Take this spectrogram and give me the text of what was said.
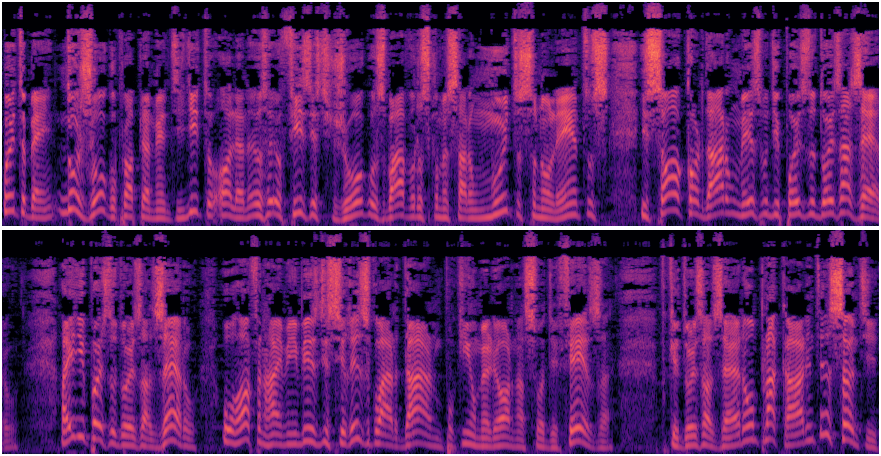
Muito bem, no jogo propriamente dito, olha, eu, eu, fiz este jogo, os bávaros começaram muito sonolentos e só acordaram mesmo depois do 2 a 0. Aí depois do 2 a 0, o Hoffenheim, em vez de se resguardar um pouquinho melhor na sua defesa, porque 2 a 0 é um placar interessante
